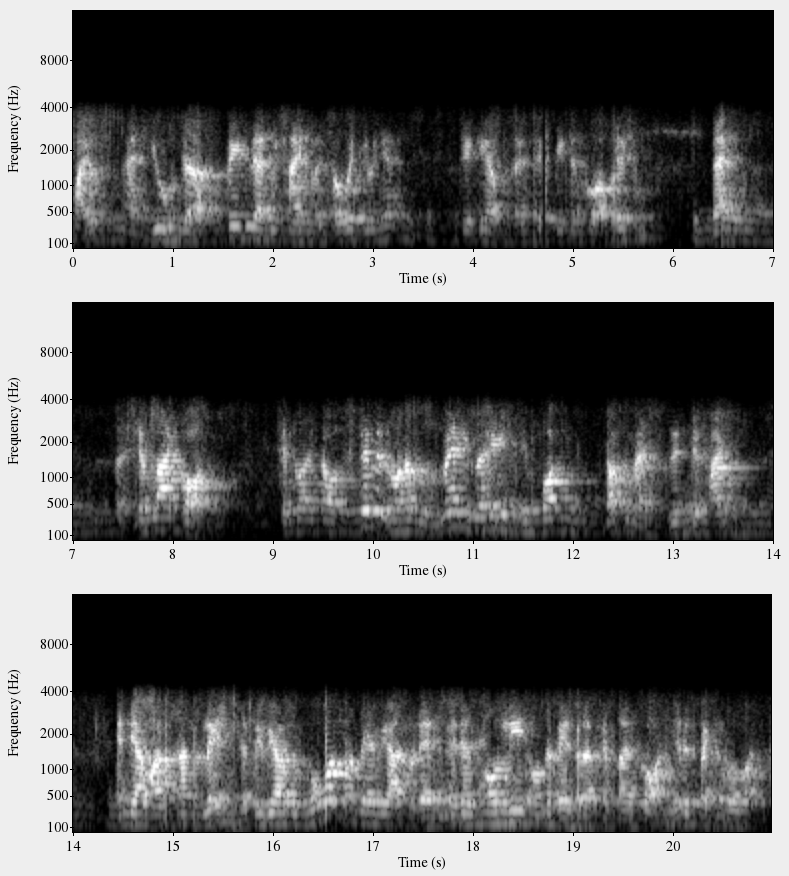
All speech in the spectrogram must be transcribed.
milestone and huge uh, treaty that we signed with Soviet Union, Treaty of Friendship, Peace and Cooperation. Then the Shimla Accord. Shimla Accord still is one of those very, very important documents which define India-Pakistan relationship. If we have to move on from where we are today, it is only on the basis of Shimla Accord, irrespective of what,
